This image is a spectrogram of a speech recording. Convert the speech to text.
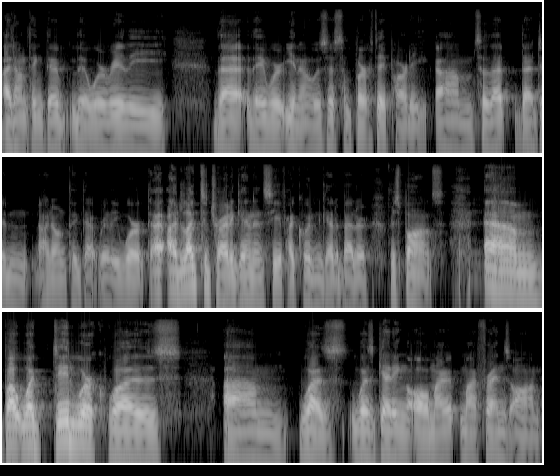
I don't think there there were really that they were, you know, it was just a birthday party. Um, so that that didn't. I don't think that really worked. I, would like to try it again and see if I couldn't get a better response. Um, but what did work was. Um, was was getting all my, my friends on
